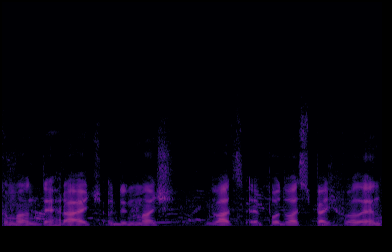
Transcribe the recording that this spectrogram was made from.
Команди грають один матч 20, е, по 25 хвилин.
